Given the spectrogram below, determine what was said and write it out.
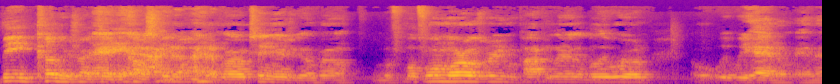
big colors right there. Man, That yeah, cost I, had a, I had a Merle 10 years ago, bro. Before Merles were even popular in the bully world, we, we had them. And uh,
